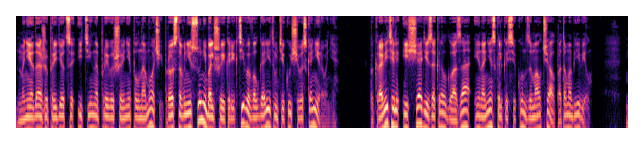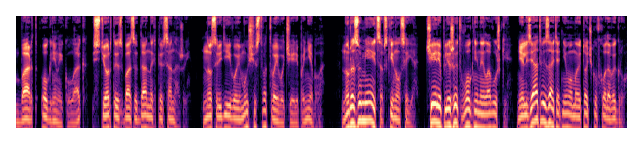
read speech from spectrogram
Мне даже придется идти на превышение полномочий, просто внесу небольшие коррективы в алгоритм текущего сканирования. Покровитель исчадий закрыл глаза и на несколько секунд замолчал, потом объявил. Барт Огненный Кулак стерт из базы данных персонажей, но среди его имущества твоего черепа не было. «Ну, разумеется», — вскинулся я. «Череп лежит в огненной ловушке. Нельзя отвязать от него мою точку входа в игру».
